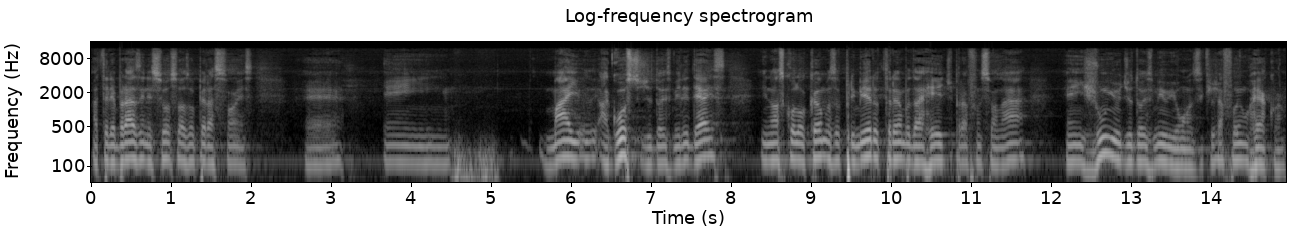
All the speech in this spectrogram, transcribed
a Telebrás iniciou suas operações é, em maio, agosto de 2010, e nós colocamos o primeiro tramo da rede para funcionar em junho de 2011, que já foi um recorde.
